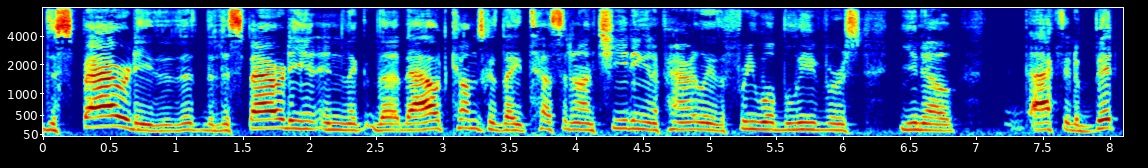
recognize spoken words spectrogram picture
disparity the, the disparity in, the, the, the outcomes because they tested on cheating and apparently the free will believers you know acted a bit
